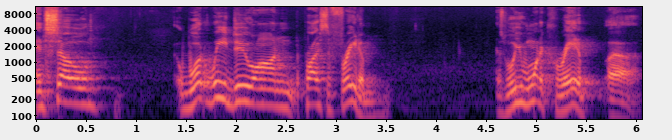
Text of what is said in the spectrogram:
And so what we do on the price of freedom is we want to create a, uh,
